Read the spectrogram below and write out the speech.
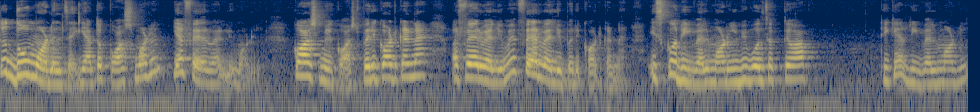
तो दो मॉडल्स है, या तो कॉस्ट मॉडल या फेयर वैल्यू मॉडल कॉस्ट में कॉस्ट पे रिकॉर्ड करना है और फेयर वैल्यू में फेयर वैल्यू पे रिकॉर्ड करना है। इसको रिवेल मॉडल भी बोल सकते हो आप। ठीक है? रिवेल मॉडल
